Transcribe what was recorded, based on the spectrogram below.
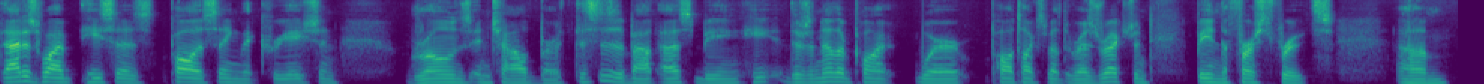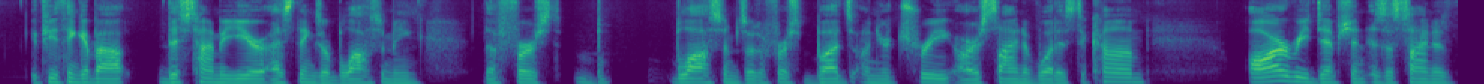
that is why he says, Paul is saying that creation groans in childbirth. This is about us being, he, there's another point where Paul talks about the resurrection being the first fruits. Um, if you think about this time of year as things are blossoming, the first b- blossoms or the first buds on your tree are a sign of what is to come our redemption is a sign of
